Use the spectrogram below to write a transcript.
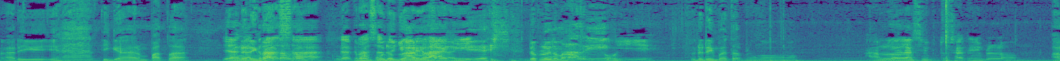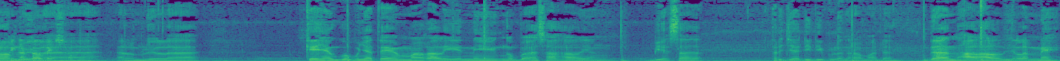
Hari ya tiga hari empat lah Ya nggak yang batal kerasa, belum? nggak kerasa 27 hari lagi. 26 hari. Oh iya. Udah ada yang batal belum ngomong-ngomong? Alhamdulillah sih untuk saat ini belum. Tapi nggak tahu besok. Alhamdulillah, alhamdulillah. Kayaknya gue punya tema kali ini ngebahas hal-hal yang biasa terjadi di bulan Ramadan dan hal-hal nyeleneh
